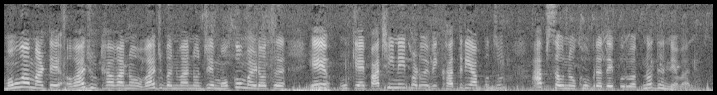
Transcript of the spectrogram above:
મહુવા માટે અવાજ ઉઠાવવાનો, અવાજ બનવાનો જે મોકો મળ્યો છે એ હું ક્યાંય પાછી નહીં પડું એવી ખાતરી આપું છું. આપ સૌનો ખૂબ હૃદયપૂર્વકનો ધન્યવાદ.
